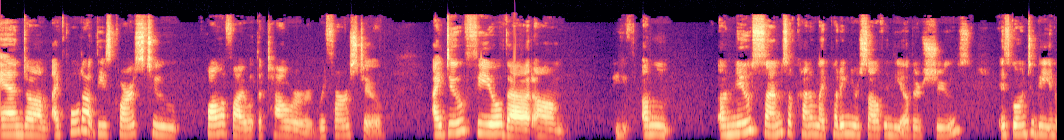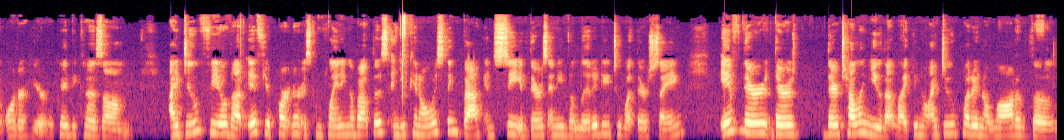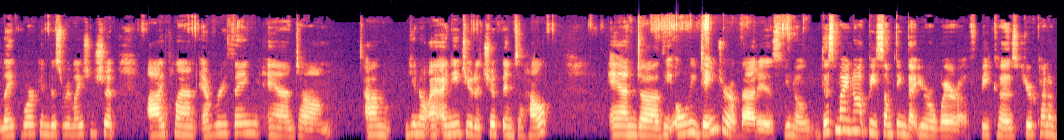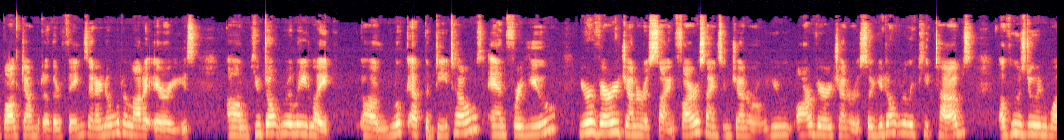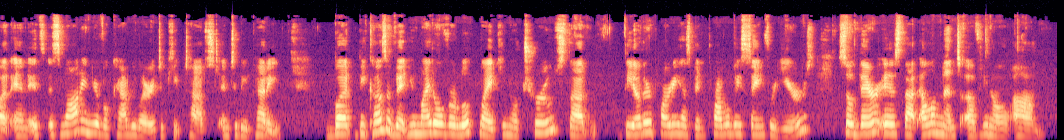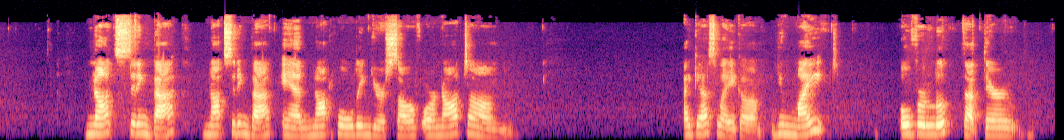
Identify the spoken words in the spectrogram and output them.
and um, i pulled out these cards to qualify what the tower refers to i do feel that um, a, a new sense of kind of like putting yourself in the other's shoes is going to be in order here okay? Because um, I do feel that if your partner is complaining about this, and you can always think back and see if there's any validity to what they're saying, if they're they're they're telling you that like you know i do put in a lot of the legwork in this relationship. I plan everything and um um you know i, I need you to chip in to help. And uh, the only danger of that is you know this might not be something that you're aware of because you're kind of bogged down with other things. And i know with a lot of aries um, you don't really like uh, look at the details and for you you're a very generous sign. Fire signs in general, you are very generous. So you don't really keep tabs of who's doing what. And it's, it's not in your vocabulary to keep tabs and to be petty. But because of it, you might overlook like, you know, truths that the other party has been probably saying for years. So there is that element of, you know, um, not sitting back, not sitting back and not holding yourself or not, um, I guess like um, you might overlook that there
